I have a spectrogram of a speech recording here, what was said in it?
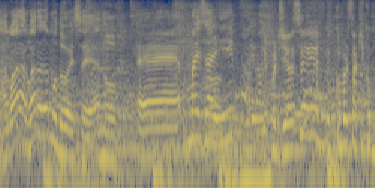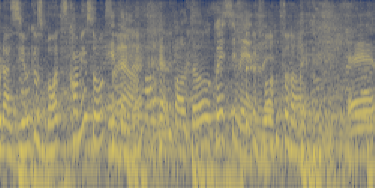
agora, agora já mudou isso aí, é novo. É, mas aí... E podia ser, conversar aqui com o Brasil que os bots comem soltos, né? Então, faltou conhecimento. mesmo. Faltou. É,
